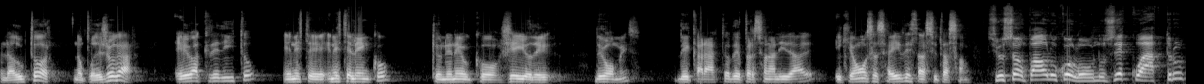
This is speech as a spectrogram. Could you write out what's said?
en el aductor, no puede jugar. Yo acredito en este, en este elenco, que es un elenco lleno de, de hombres, de caráter, de personalidade e que vamos sair desta situação. Se o São Paulo colou no Z4,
